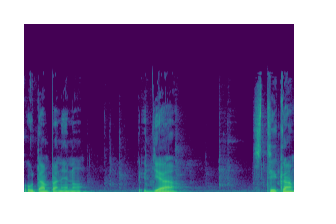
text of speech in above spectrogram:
utampa neno. Ja stika.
